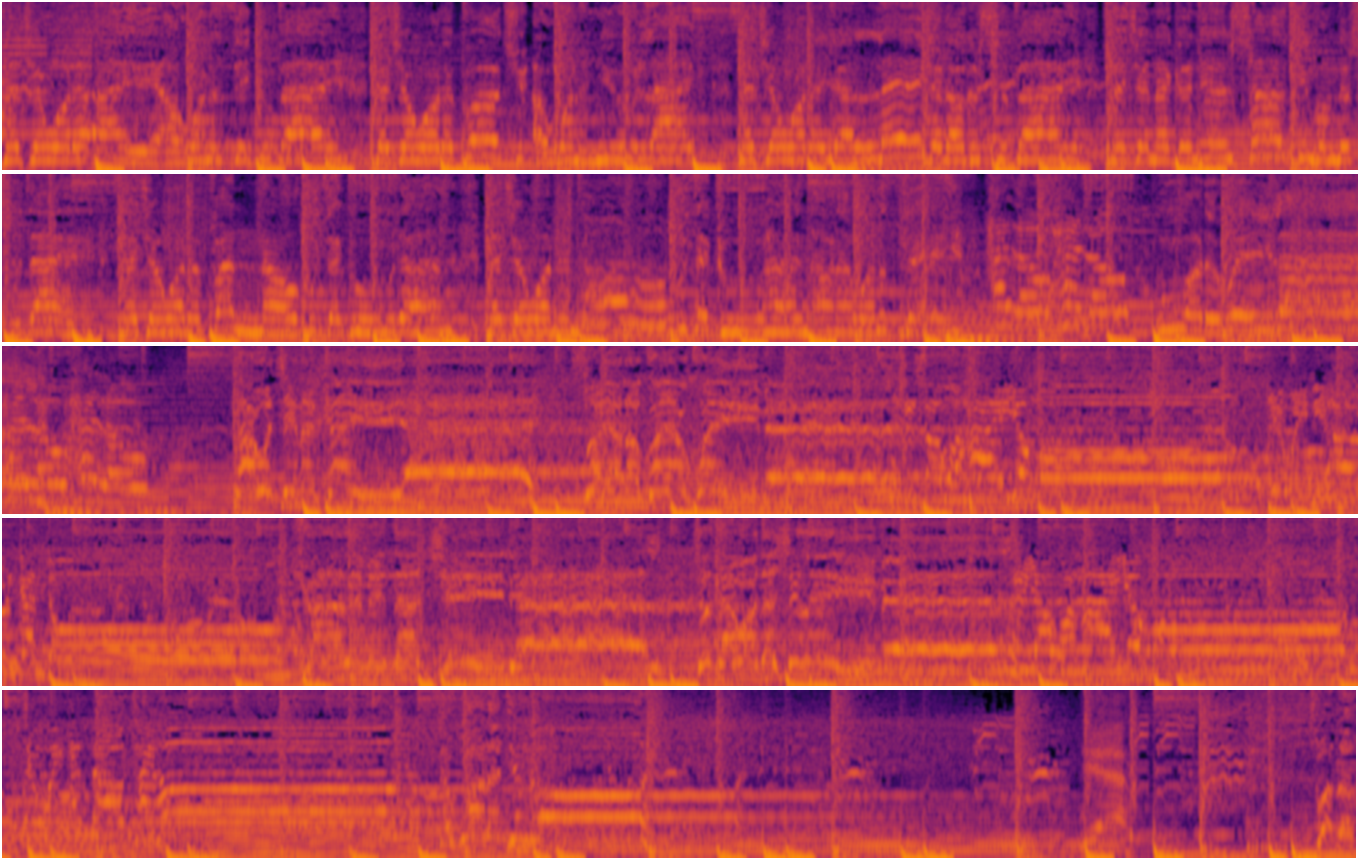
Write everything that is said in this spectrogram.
再见我的爱，I wanna say goodbye。再见我的过去，I want a new life。再见我的眼泪，跌倒和失败。再见那个年少轻狂的时代。再见我的烦恼，不再孤单。再见我的懦弱，不再哭喊。All I wanna say Hello Hello 我的未来。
